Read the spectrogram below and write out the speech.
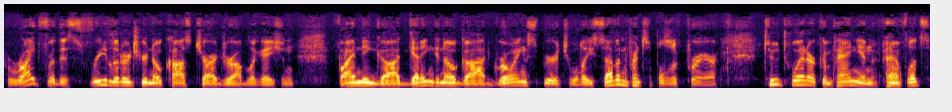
Write for this free literature, no cost, charge, or obligation. Finding God, Getting to Know God, Growing Spiritually, Seven Principles of Prayer, two twin or companion pamphlets,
